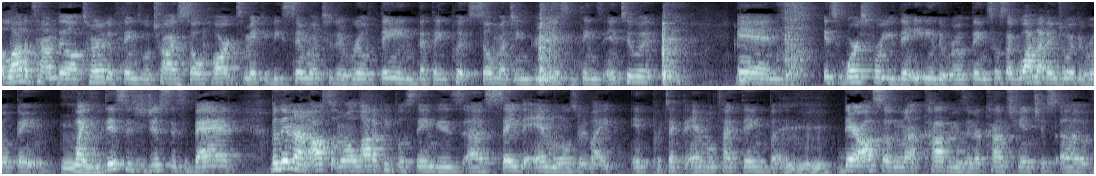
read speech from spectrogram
a lot of time the alternative things will try so hard to make it be similar to the real thing that they put so much ingredients and things into it. And it's worse for you than eating the real thing. So it's like why not enjoy the real thing? Like this is just as bad. But then i also know a lot of people's thing is uh, save the animals or like protect the animal type thing. But they're also not cognizant or conscientious of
